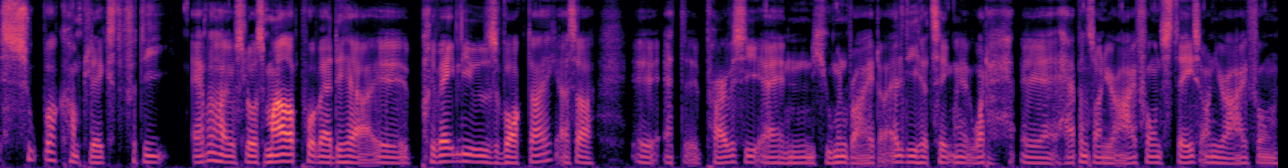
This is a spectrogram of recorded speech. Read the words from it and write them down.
super komplekst, fordi Apple har jo slået sig meget op på at være det her øh, privatlivets vogter, ikke? Altså, øh, at øh, privacy er en human right, og alle de her ting med what ha- øh, happens on your iPhone stays on your iPhone.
